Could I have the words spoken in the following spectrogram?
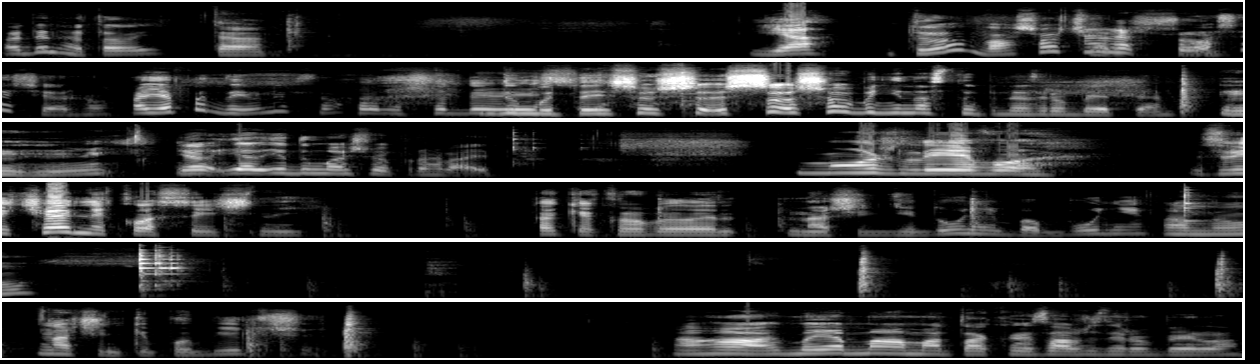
Один готовий. Так. Я? То ваша черга. Хорошо. Ваша черга. А я подивлюся. Хорошо Думаєте, що, що, що, що мені наступне зробити? Угу. Я, я, я думаю, що ви програєте. Можливо. Звичайний класичний. Так як робили наші дідуні, бабуні. А ну. Начинки побільше. Ага, моя мама так завжди робила.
